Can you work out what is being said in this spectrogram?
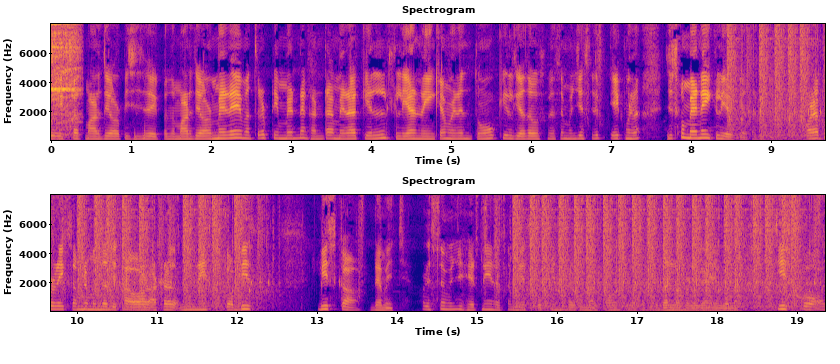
को एक साथ मार दिया और पीछे से एक बंदा मार दिया। और मेरे मतलब टीममेट ने घंटा मेरा किल क्लियर नहीं किया। मैंने दो किल किया था उसमें से। मुझे सिर्फ़ एक मिला, जिसको मैंने ही क्लियर किया था, ठीक है? और यहाँ पर एक सामने बंदा दिखा और अठारह, उन्नीस, चौबीस, बीस का डैमेज और इससे मुझे हेट नहीं लगता मैं इसको पिन करके मारता हूँ, थोड़ा सा बदलना पड़ेगा ये वाला। चीज़ को और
